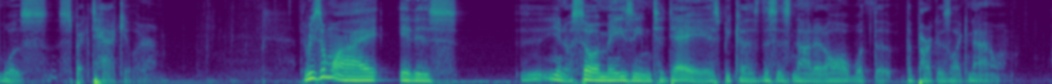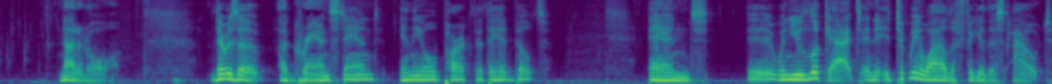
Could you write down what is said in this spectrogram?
was spectacular. The reason why it is you know so amazing today is because this is not at all what the, the park is like now. Not at all. There was a, a grandstand in the old park that they had built. And uh, when you look at, and it took me a while to figure this out,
